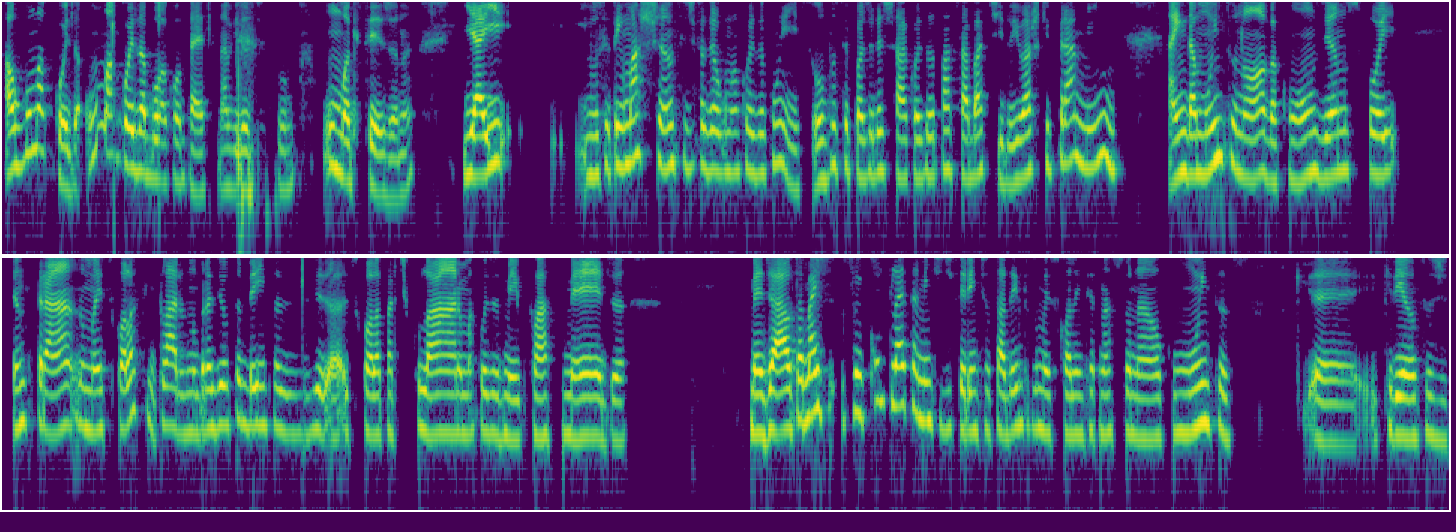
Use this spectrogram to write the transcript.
Alguma coisa, uma coisa boa acontece na vida de todo mundo, uma que seja, né? E aí e você tem uma chance de fazer alguma coisa com isso, ou você pode deixar a coisa passar batido. E eu acho que para mim, ainda muito nova, com 11 anos, foi entrar numa escola assim, claro, no Brasil eu também fazia escola particular, uma coisa meio classe média, média alta, mas foi completamente diferente eu estar dentro de uma escola internacional com muitas é, crianças de,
